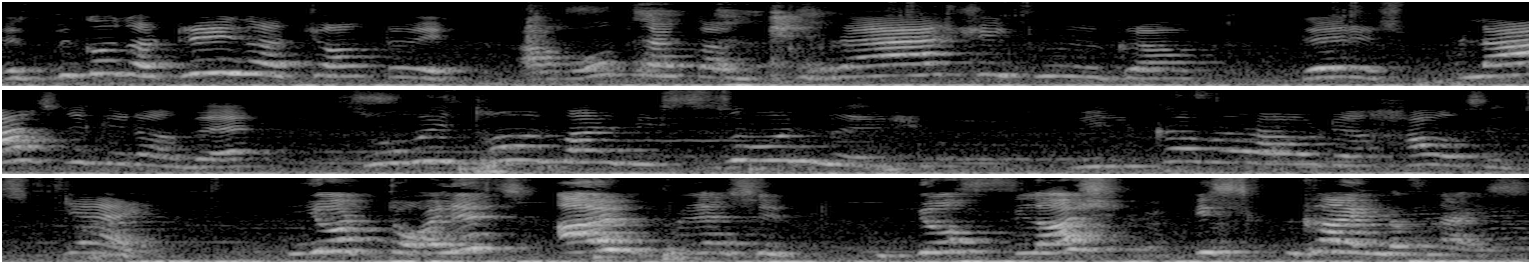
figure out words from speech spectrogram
it's because our trees are chopped away. Our hopes are come crashing through the ground. There is plastic in our bed, so we thought might be so issue. We'll come around your house instead. Your toilets are impressive. Your flush is kind of nice.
